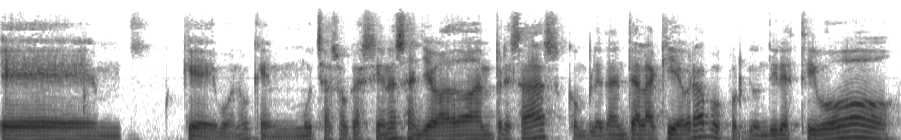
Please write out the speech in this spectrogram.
Eh, que, bueno, que en muchas ocasiones han llevado a empresas completamente a la quiebra, pues porque un directivo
